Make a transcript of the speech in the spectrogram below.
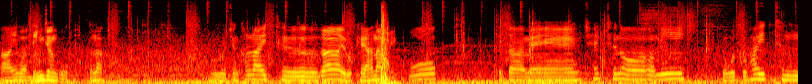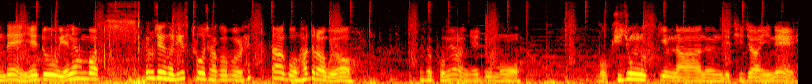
아 이거 냉장고구나. 그리고 지금 칼라이트가 이렇게 하나가 있고 그 다음에 Cheltenham이 이것도 화이트인데 얘도 얘는 한번 현지에서 restore 작업을 했다고 하더라고요. 그래서 보면 얘도 뭐, 뭐 귀족 느낌 나는 이제 디자인에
